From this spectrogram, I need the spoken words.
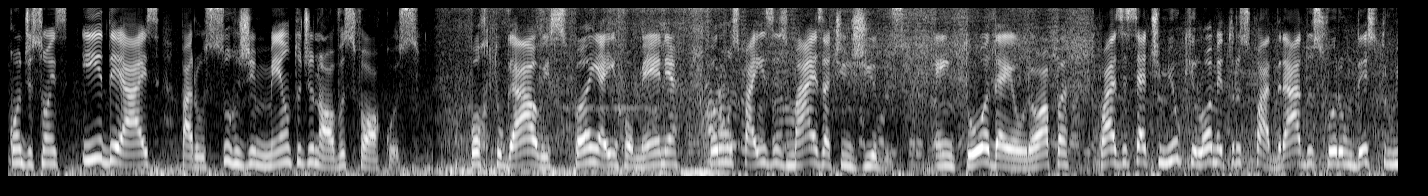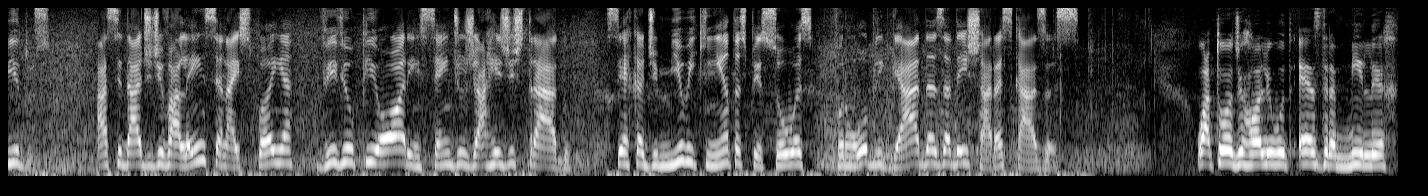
condições ideais para o surgimento de novos focos. Portugal, Espanha e Romênia foram os países mais atingidos. Em toda a Europa, quase 7 mil quilômetros quadrados foram destruídos. A cidade de Valência, na Espanha, vive o pior incêndio já registrado. Cerca de 1.500 pessoas foram obrigadas a deixar as casas. O ator de Hollywood Ezra Miller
